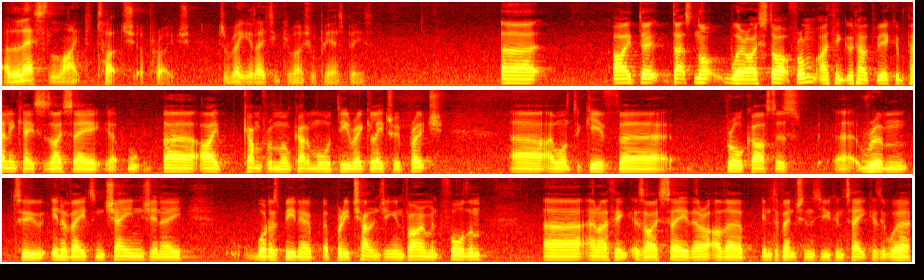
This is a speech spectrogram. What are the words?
a less light touch approach to regulating commercial PSBs? Uh, I don't, that's not where I start from. I think it would have to be a compelling case. As I say, uh, uh, I come from a kind of more deregulatory approach. Uh, I want to give uh, broadcasters uh, room to innovate and change in a what has been a, a pretty challenging environment for them. Uh, and I think, as I say, there are other interventions you can take, as it were,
